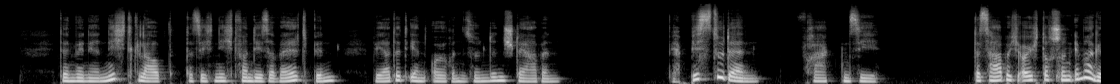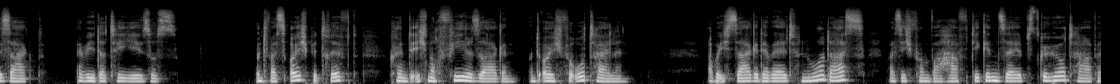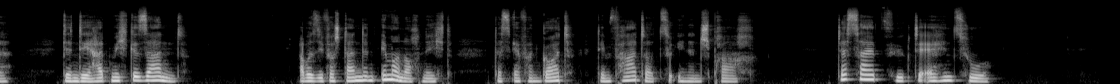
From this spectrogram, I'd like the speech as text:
Denn wenn ihr nicht glaubt, dass ich nicht von dieser Welt bin, werdet ihr in euren Sünden sterben. Wer bist du denn? fragten sie. Das habe ich euch doch schon immer gesagt, erwiderte Jesus. Und was euch betrifft, könnte ich noch viel sagen und euch verurteilen. Aber ich sage der Welt nur das, was ich vom Wahrhaftigen selbst gehört habe, denn der hat mich gesandt. Aber sie verstanden immer noch nicht, dass er von Gott, dem Vater, zu ihnen sprach. Deshalb fügte er hinzu,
